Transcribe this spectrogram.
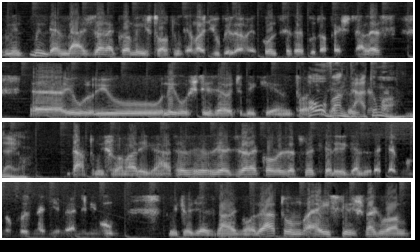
mint minden más zenekar, mi is tartunk egy nagy jubileumi koncertet, Budapesten lesz. Jú, június 15-én Ó, tartjuk van dátuma? De jó. dátum is van már igen. Hát ez, ez egy zenekarvezetőnek elég előre kell gondolkozni egy évvel minimum. Úgyhogy ez már megvan a dátum, a helyszín is megvan,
